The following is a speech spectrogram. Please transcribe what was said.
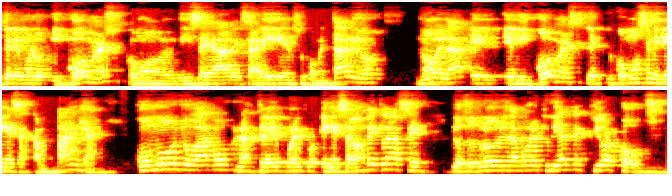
tenemos los e-commerce, como dice Alex ahí en su comentario, ¿no? ¿Verdad? El e-commerce, cómo se miden esas campañas, cómo yo hago rastreo, por ejemplo, en el salón de clase, nosotros le damos al estudiante QR codes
